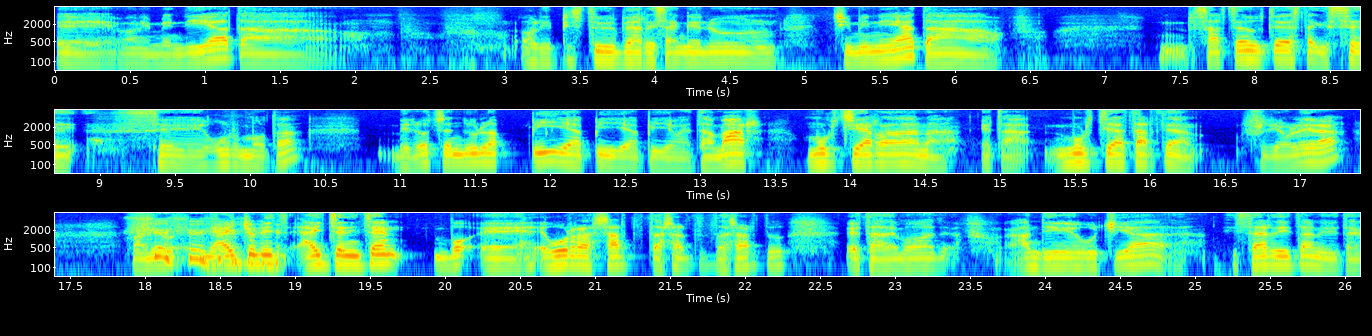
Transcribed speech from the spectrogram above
e, hori mendia eta hori piztu behar izan genuen tximinia eta sartzen dute ez dakit ze, ze egur mota, berotzen dula pila, pila, pila, eta mar, murtziarra dana, eta murtzia tartean friolera, baina haitzen nintzen bo, e, egurra sartu eta sartu eta sartu, eta demo bat, handi gutxia, izarditan eta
